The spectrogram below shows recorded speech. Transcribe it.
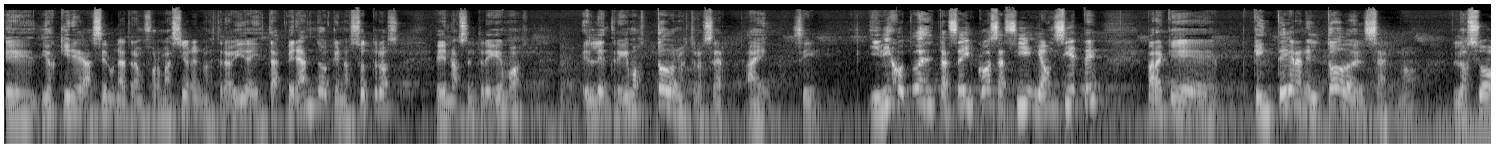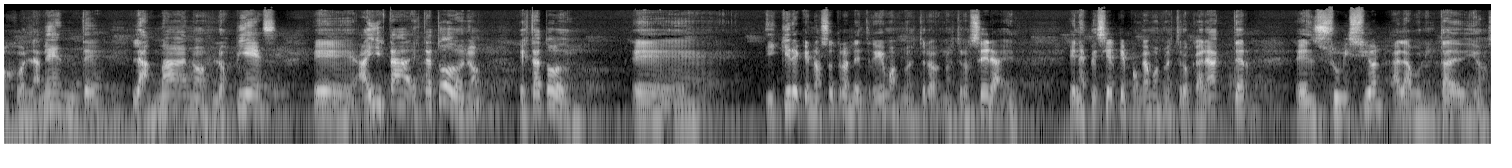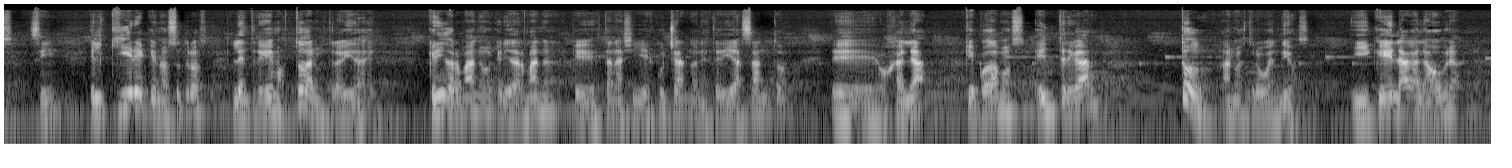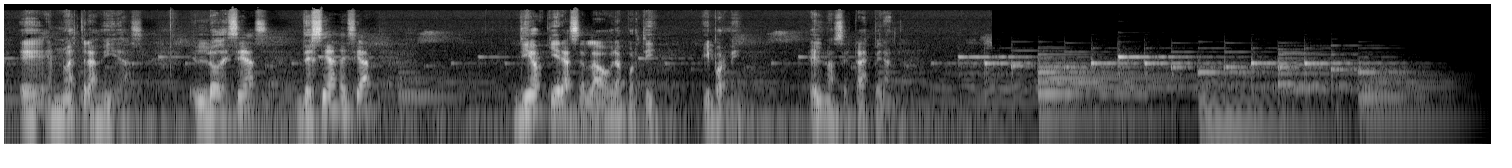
eh, Dios quiere hacer una transformación en nuestra vida y está esperando que nosotros eh, nos entreguemos, le entreguemos todo nuestro ser a Él. ¿sí? Y dijo todas estas seis cosas, sí, y aún siete, para que, que integran el todo del ser, ¿no? Los ojos, la mente, las manos, los pies. Eh, ahí está, está todo, ¿no? Está todo. Eh, y quiere que nosotros le entreguemos nuestro, nuestro ser a Él. En especial que pongamos nuestro carácter en sumisión a la voluntad de Dios. ¿sí? Él quiere que nosotros le entreguemos toda nuestra vida a Él. Querido hermano, querida hermana que están allí escuchando en este día santo, eh, ojalá que podamos entregar todo a nuestro buen Dios y que Él haga la obra eh, en nuestras vidas. ¿Lo deseas? ¿Deseas desear? Dios quiere hacer la obra por ti y por mí. Él nos está esperando.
